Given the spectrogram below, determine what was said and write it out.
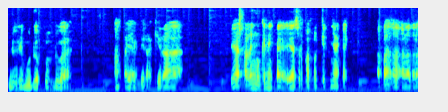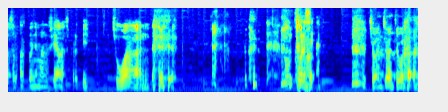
2022 apa ya kira-kira? Ya paling mungkin nih kayak ya survival kitnya kayak apa eh, alat-alat survivalnya manusia lah seperti cuan, Of course ya. cuan, cuan, cuan.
